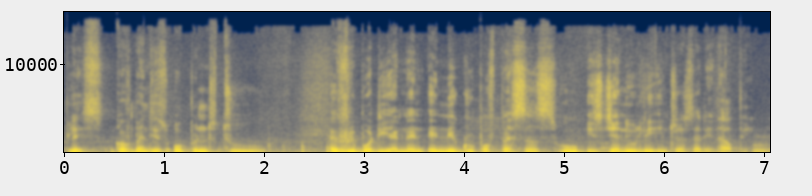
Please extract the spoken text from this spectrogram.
Please, government is open to everybody and then any group of persons who is genuinely interested in helping. Mm.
